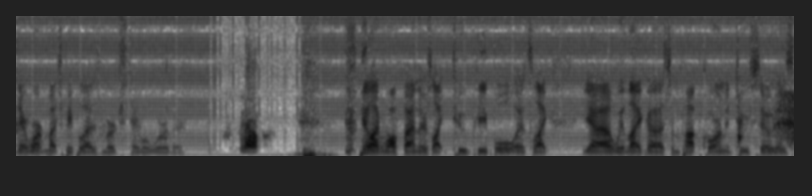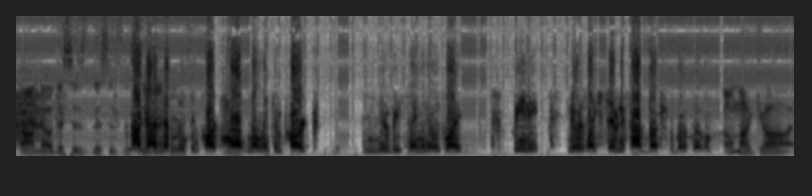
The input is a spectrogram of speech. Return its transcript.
There weren't much people at his merch table, were there? No. he like walked by and there's like two people. It's like, yeah, we like uh, some popcorn and two sodas. Oh no, this is this is the I got a booth. Linkin Park hat and a Linkin Park newbie thing, and it was like beanie, and it was like 75 bucks for both of them. Oh my god.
